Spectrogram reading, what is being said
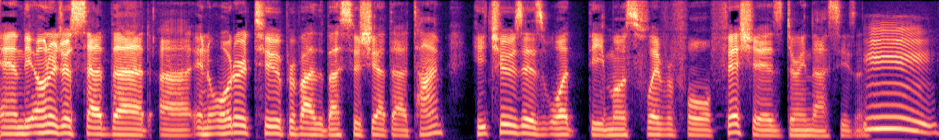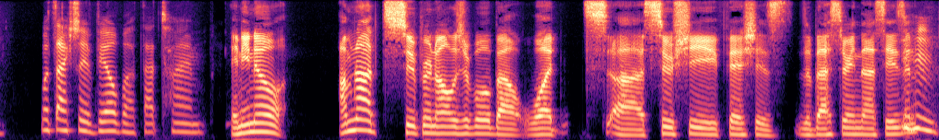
And the owner just said that uh, in order to provide the best sushi at that time, he chooses what the most flavorful fish is during that season. Mm, what's actually available at that time? And you know, I'm not super knowledgeable about what uh, sushi fish is the best during that season, Mhm.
